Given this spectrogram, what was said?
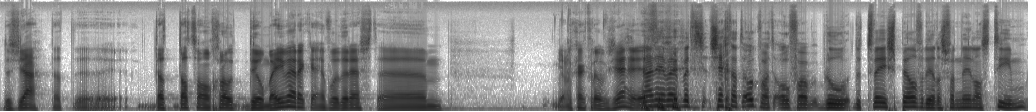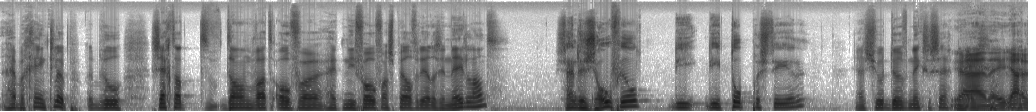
dus ja, dat, dat, dat zal een groot deel meewerken. En voor de rest, ehm, ja, wat kan ik erover zeggen? Nou, nee, maar het zegt dat ook wat over? Ik bedoel, de twee spelverdelers van het Nederlands team hebben geen club. Ik bedoel, zegt dat dan wat over het niveau van spelverdelers in Nederland? Zijn er zoveel die, die top presteren? Ja, Sjoerd durft niks te zeggen. ja, nee, ja,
